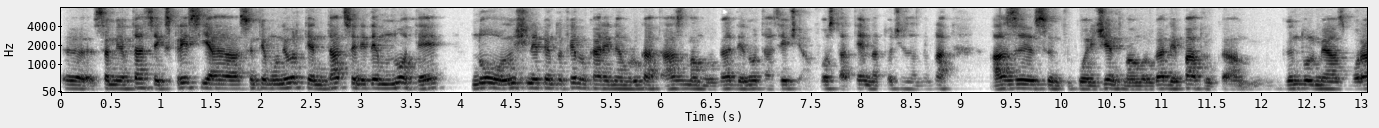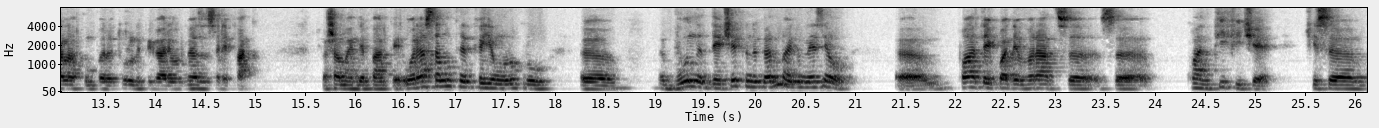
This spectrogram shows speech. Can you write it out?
uh, să-mi iertați expresia, suntem uneori tentați să ne dăm note nouă înșine pentru felul în care ne-am rugat. Azi m-am rugat de nota 10, am fost atent la tot ce s-a întâmplat. Azi sunt corigent, m-am rugat de patru, că am, gândul mi-a zburat la cumpărăturile pe care urmează să le fac. Și așa mai departe. Ori asta nu cred că e un lucru uh, bun. De ce? Pentru că numai Dumnezeu uh, poate cu adevărat să, să cuantifice și să,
